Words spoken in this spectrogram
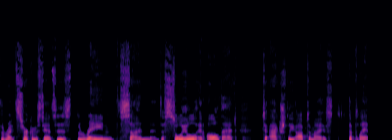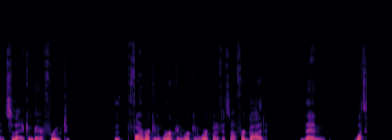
the right circumstances, the rain, the sun, the soil, and all that to actually optimize the plant so that it can bear fruit. The farmer can work and work and work, but if it's not for God, then what's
